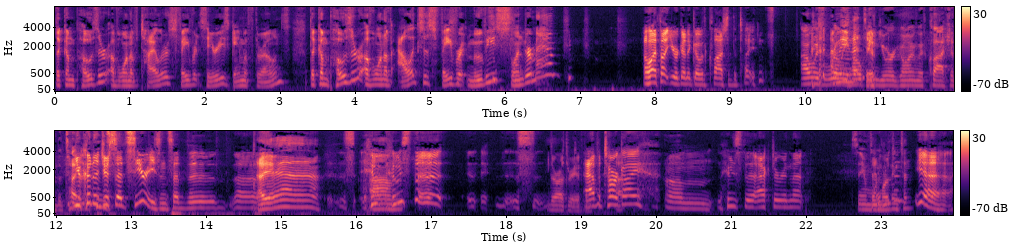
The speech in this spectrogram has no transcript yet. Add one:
the composer of one of Tyler's favorite series, Game of Thrones, the composer of one of Alex's favorite movies, Slender Man. Oh, I thought you were going to go with Clash of the Titans. I was really mean, hoping you were going with clash of the titans You could have just said series and said the. Uh, Oh, yeah, who, um, who's the there are three of them. Avatar guy? Um, who's the actor in that? sam, Sam worthington, Worthington. Yeah,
